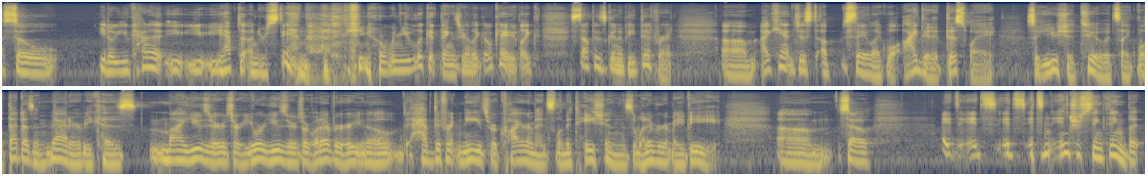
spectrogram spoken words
so you know, you kind of you, you have to understand that. you know, when you look at things, you're like, okay, like stuff is going to be different. Um, I can't just uh, say like, well, I did it this way, so you should too. It's like, well, that doesn't matter because my users or your users or whatever, you know, have different needs, requirements, limitations, whatever it may be. Um, so it, it's it's it's an interesting thing, but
